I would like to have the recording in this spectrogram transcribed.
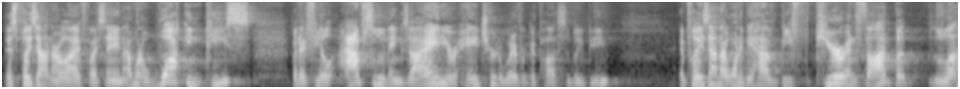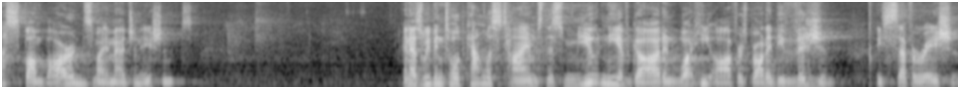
This plays out in our life by saying I want to walk in peace, but I feel absolute anxiety or hatred or whatever it could possibly be. It plays out, I want to be, have, be pure in thought, but lust bombards my imaginations. And as we've been told countless times, this mutiny of God and what he offers brought a division, a separation.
